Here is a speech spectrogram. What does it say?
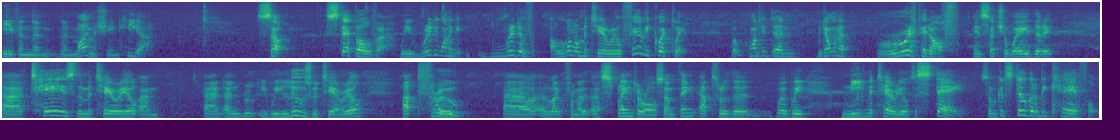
even than, than my machine here. So, step over. We really want to get rid of a lot of material fairly quickly, but want it done, we don't want to rip it off in such a way that it uh, tears the material and, and, and we lose material up through, uh, like from a, a, splinter or something, up through the, where we need material to stay. So we've still got to be careful.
